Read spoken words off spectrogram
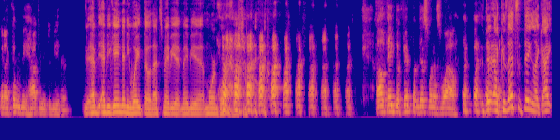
and I couldn't be happier to be here. Have, have you gained any weight though? That's maybe a, maybe a more important question. I'll take the fifth on this one as well. Because that's the thing. Like I,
